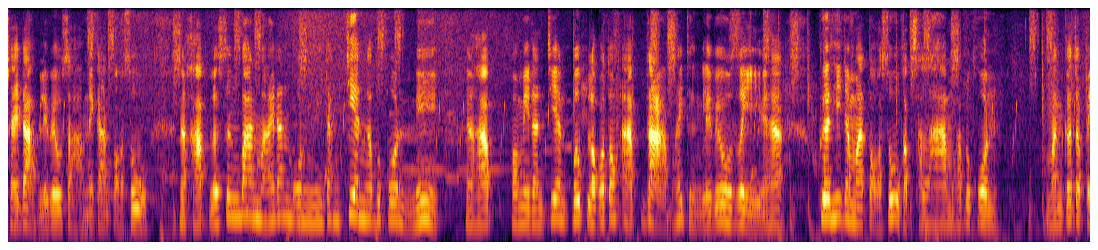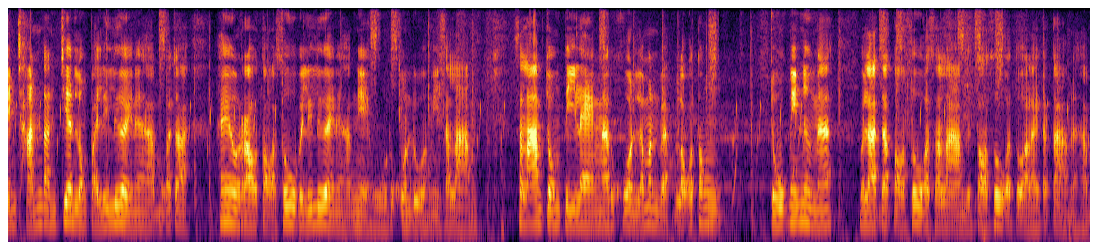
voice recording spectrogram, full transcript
ใช้ดาบเลเวล3ในการต่อสู้นะครับแล้วซึ่งบ้านไม้ด้านบนมีดันเจียนครับทุกคนนี่นะครับพอมีดันเจียนปุ๊บเราก็ต้องอัพดาบให้ถึงเลเวล4นะฮะเพื่อที่จะมาต่อสู้กับสลามครับทุกคน มันก็จะเป็นชั้นดันเจียนลงไปเรื่อยๆนะครับ มันก็จะให้เราต่อสู้ไปเรื่อยๆนะครับเนี่ยโหทุกคนดูมีสลาม สลามโจมตีแรงนะทุกคนแล้วมันแบบเราก็ต้องจุกนิดนึงนะ เวลาจะต่อสู้กับสลาม หรือต่อสู้กับตัวอะไรก็ตามนะครับ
